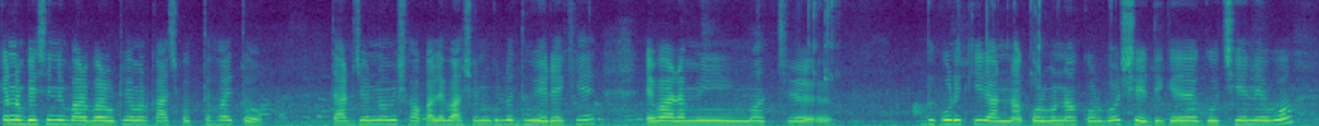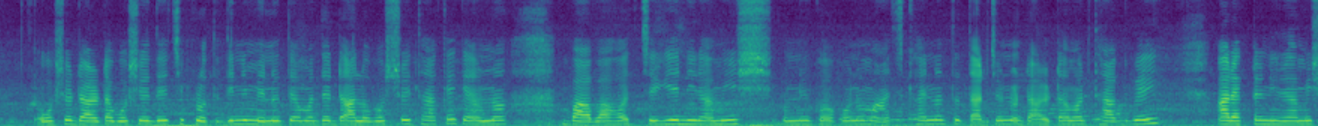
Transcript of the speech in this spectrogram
কেন বেসিনে বারবার উঠে আমার কাজ করতে হয় তো। তার জন্য আমি সকালে বাসনগুলো ধুয়ে রেখে এবার আমি হচ্ছে দুপুরে কি রান্না করব না করব সেদিকে গুছিয়ে নেব। অবশ্যই ডালটা বসিয়ে দিয়েছি। প্রতিদিনই মেনুতে আমাদের ডাল অবশ্যই থাকে, কেননা বাবা হচ্ছে গিয়ে নিরামিষ, উনি কখনো মাছ খায় না, তো তার জন্য ডালটা আমার থাকবেই। আর একটা নিরামিষ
